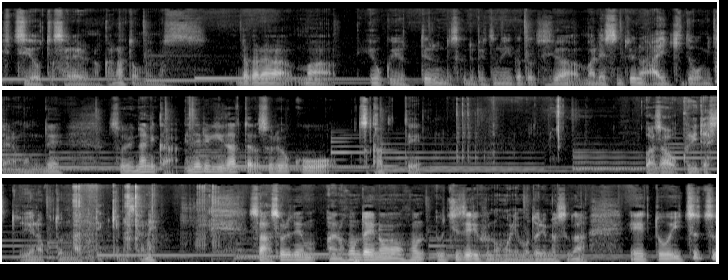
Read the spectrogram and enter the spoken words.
必要とされるのかなと思います。だからまあよく言ってるんですけど別の言い方としては、まあ、レッスンというのは合気道みたいなもんでそういう何かエネルギーがあったらそれをこう使って技を繰り出すというようなことになってきますかね。さあそれであの本題の内台詞の方に戻りますが、えーと、5つ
